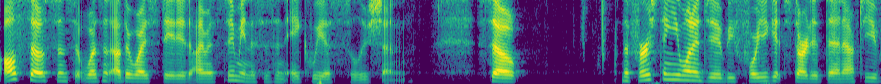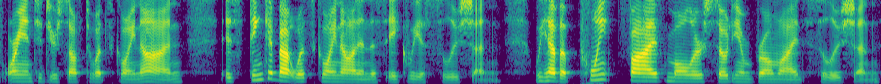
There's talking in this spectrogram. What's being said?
Also, since it wasn't otherwise stated, I'm assuming this is an aqueous solution. So the first thing you want to do before you get started then, after you've oriented yourself to what's going on, is think about what's going on in this aqueous solution. We have a 0.5 molar sodium bromide solution.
